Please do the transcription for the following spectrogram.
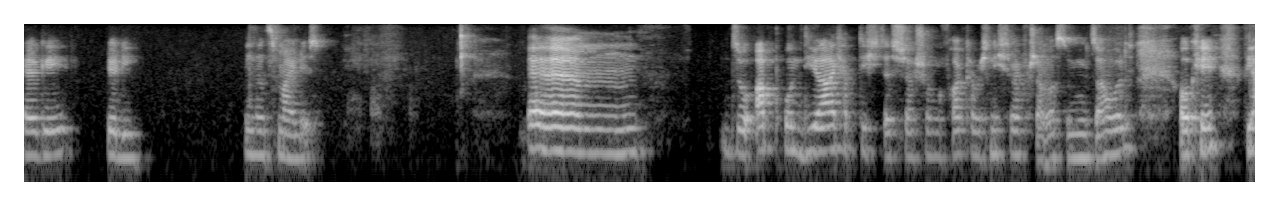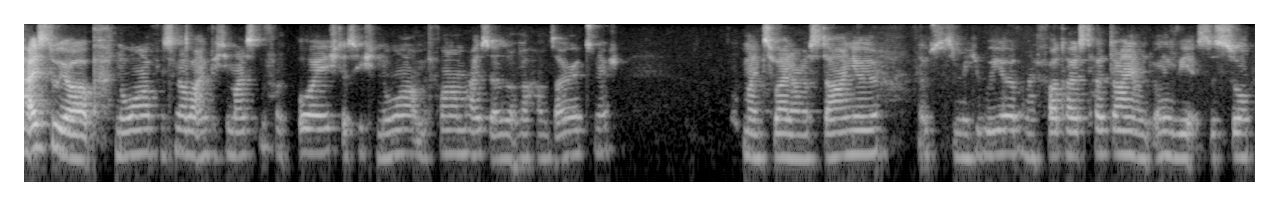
LG, Lilly in den Smileys. Ähm, so ab und ja, ich habe dich das ja schon gefragt, habe ich nicht mehr verstanden, was du mir sagen wolltest. Okay, wie heißt du ja? Noah, wissen aber eigentlich die meisten von euch, dass ich Noah mit Vornamen heiße, also Nachnamen sage ich jetzt nicht. Mein Zweiname ist Daniel. Das ist ziemlich weird. Mein Vater heißt halt Daniel und irgendwie ist es so,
